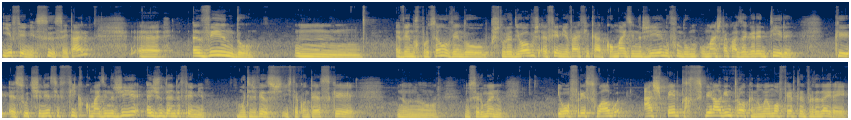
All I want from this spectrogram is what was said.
e a fêmea, se aceitar, eh, havendo, um, havendo reprodução, havendo postura de ovos, a fêmea vai ficar com mais energia. No fundo, o macho está quase a garantir que a sua descendência fique com mais energia, ajudando a fêmea. Muitas vezes isto acontece que no, no, no ser humano. Eu ofereço algo à espera de receber algo em troca, não é uma oferta verdadeira. É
